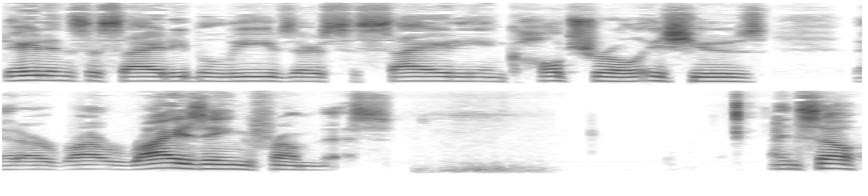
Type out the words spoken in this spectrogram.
Data and Society believes there's society and cultural issues that are rising from this. And so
